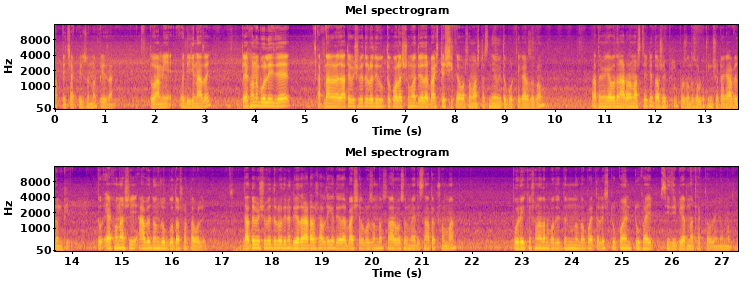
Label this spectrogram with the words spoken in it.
আপনি চাকরির জন্য পেয়ে যান। তো আমি ওইদিকে না যাই। তো এখনও বলি যে আপনার জাতীয় বিশ্ববিদ্যালয় অধিভুক্ত কলেজ সময় দুই হাজার বাইশ শিক্ষাবর্ষ মাস্টার্স নিয়মিত ভর্তি কার্যক্রম। প্রাথমিক আবেদন আঠারো মাস থেকে দশ এপ্রিল পর্যন্ত চলবে, তিনশো টাকা আবেদন ফি। তো এখন আসি আবেদন যোগ্যতা শর্তাবলী। জাতীয় বিশ্ববিদ্যালয়ের অধীনে দুই হাজার আঠারো সাল থেকে দুই হাজার বাইশ সাল পর্যন্ত চার বছর মেয়াদী স্নাতক সম্মান। পরীক্ষা সনাতন পদ্ধতিতে ন্যূনতম পঁয়তাল্লিশ two point two five CGPA আপনার থাকতে হবে ন্যূনতম।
